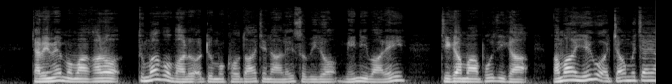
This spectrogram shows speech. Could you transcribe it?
။ဒါပေမဲ့မမကတော့သူမကိုဘာလို့အတူမခေါ်သွားချင်တာလဲဆိုပြီးတော့မင်းနေပါတယ်။ဒီကမှာဖိုးစီကမမရဲကိုအကြောင်းမကြားရ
